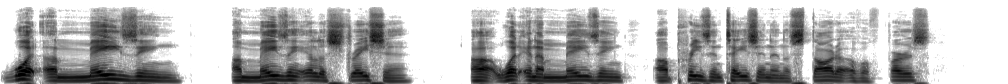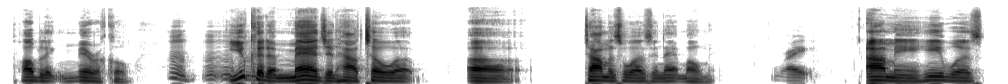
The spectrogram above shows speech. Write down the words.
what amazing, amazing illustration. Uh, what an amazing uh, presentation and a starter of a first public miracle. Mm, You could imagine how toe up uh, Thomas was in that moment. Right. I mean, he was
